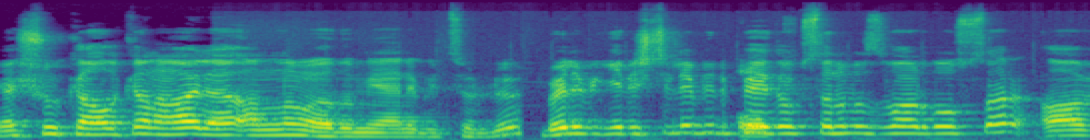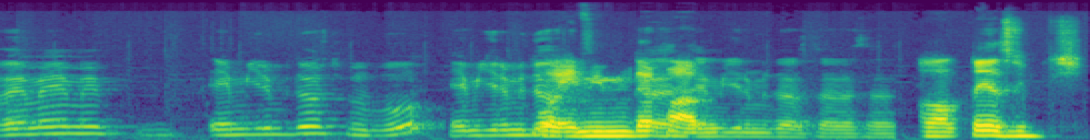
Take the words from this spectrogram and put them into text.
Ya şu kalkan hala anlamadım yani bir türlü. Böyle bir geliştirilebilir P90'ımız var dostlar. AVM mi M24 mü bu? M24. Bu M24 evet, abi. M24 evet evet. Altta yazılmış.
